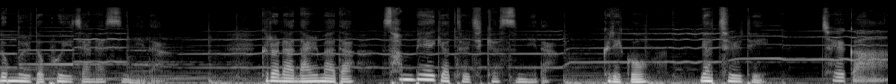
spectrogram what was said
눈물도 보이지 않았습니다. 그러나 날마다 선비의 곁을 지켰습니다. 그리고 며칠 뒤 제가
